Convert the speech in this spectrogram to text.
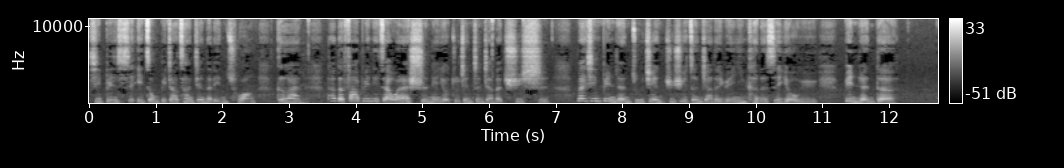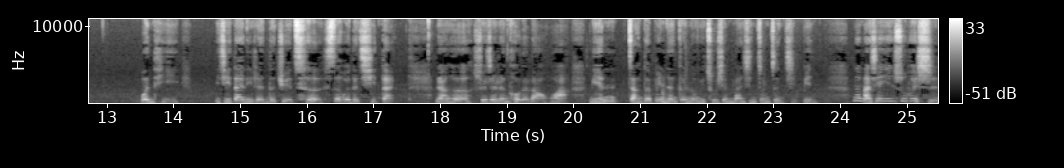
疾病是一种比较常见的临床个案。它的发病率在未来十年有逐渐增加的趋势。慢性病人逐渐急需增加的原因，可能是由于病人的问题，以及代理人的决策、社会的期待。然而，随着人口的老化，年长的病人更容易出现慢性重症疾病。那哪些因素会使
